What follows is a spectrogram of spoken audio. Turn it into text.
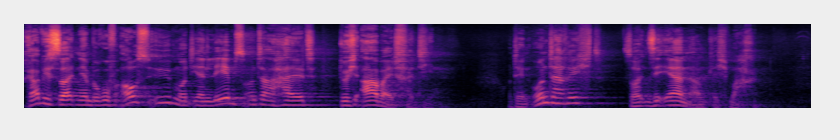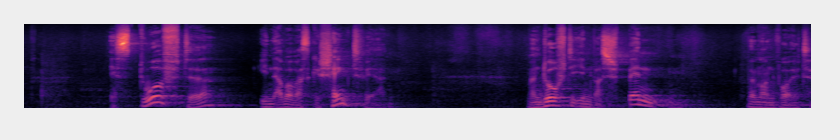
Rabbis sollten ihren Beruf ausüben und ihren Lebensunterhalt durch Arbeit verdienen. Und den Unterricht sollten sie ehrenamtlich machen. Es durfte ihnen aber was geschenkt werden. Man durfte ihnen was spenden, wenn man wollte.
